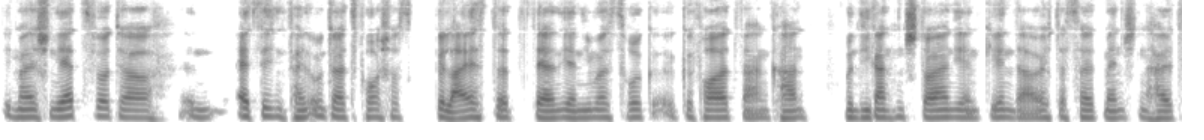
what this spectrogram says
Ich meine, schon jetzt wird ja in etlichen Fällen Unterhaltsvorschuss geleistet, der ja niemals zurückgefordert werden kann. Und die ganzen Steuern, die entgehen dadurch, dass halt Menschen halt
